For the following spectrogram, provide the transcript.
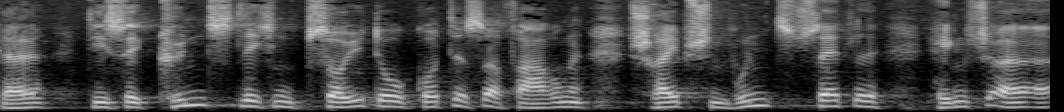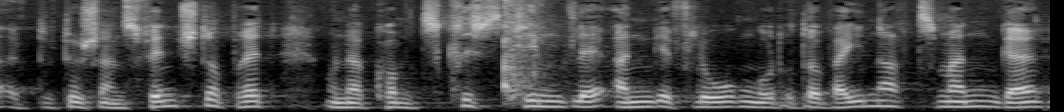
Gell? Diese künstlichen Pseudo-Gotteserfahrungen, schreibst einen Wunschzettel, hängst äh, durch ans Fensterbrett und da kommt das Christkindle angeflogen oder der Weihnachtsmann. Gell?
